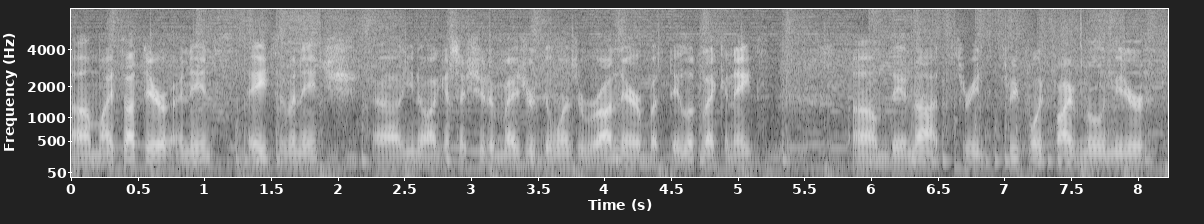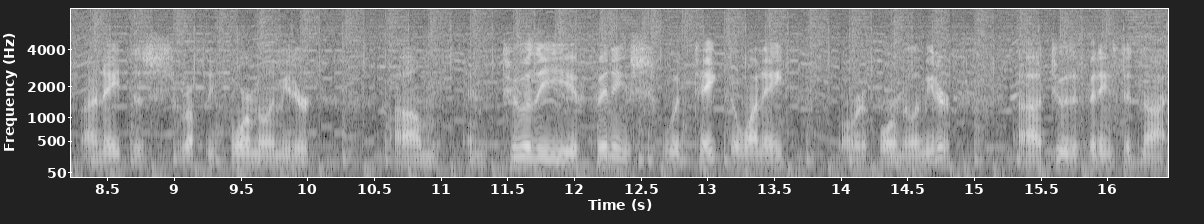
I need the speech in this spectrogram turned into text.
Um, I thought they were an inch, eighth of an inch. Uh, you know, I guess I should have measured the ones that were on there, but they look like an eighth. Um, they're not. Three, 3.5 millimeter. An eighth is roughly four millimeter. Um, and two of the fittings would take the one eighth or the four millimeter. Uh, two of the fittings did not.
